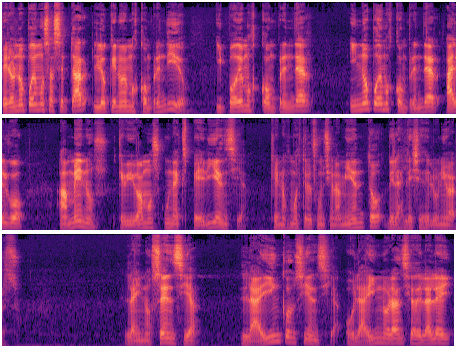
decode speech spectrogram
Pero no podemos aceptar lo que no hemos comprendido y podemos comprender y no podemos comprender algo a menos que vivamos una experiencia que nos muestre el funcionamiento de las leyes del universo. La inocencia, la inconsciencia o la ignorancia de la ley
